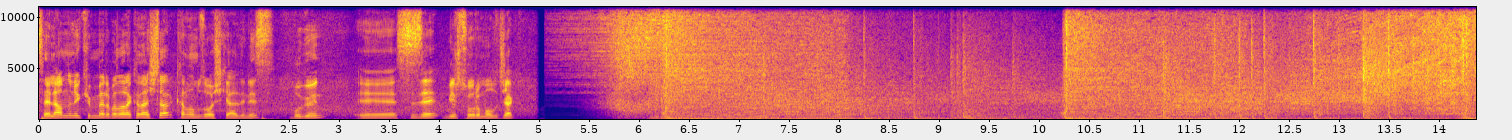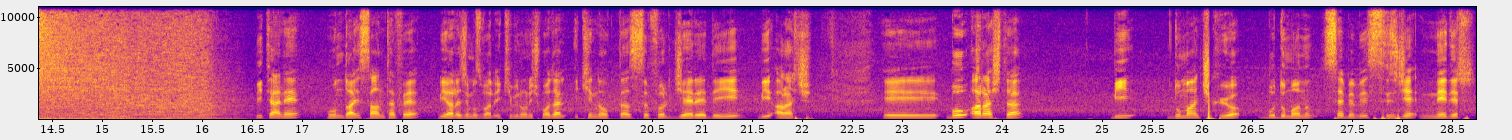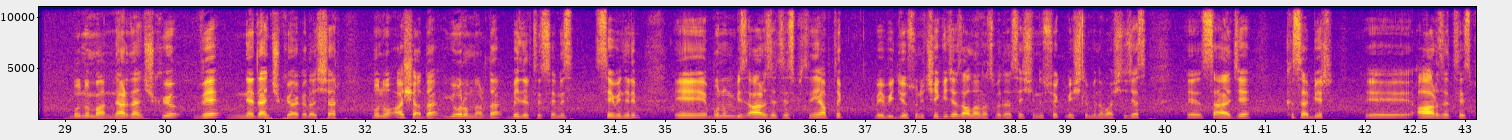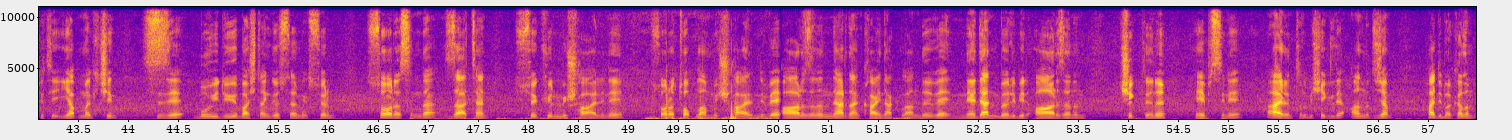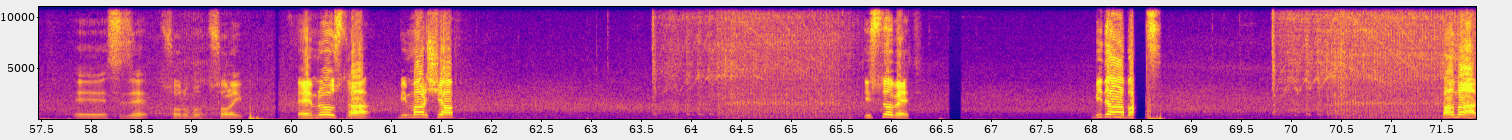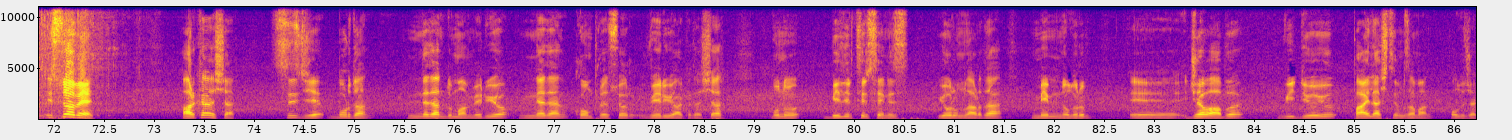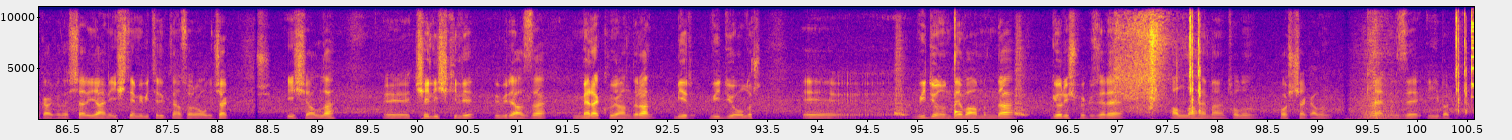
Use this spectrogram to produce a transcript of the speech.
Selamünaleyküm merhabalar arkadaşlar kanalımıza hoş geldiniz. Bugün e, size bir sorum olacak. Bir tane Hyundai Santa Fe bir aracımız var. 2013 model 2.0 CRD'yi bir araç. E, bu araçta bir duman çıkıyor. Bu dumanın sebebi sizce nedir? Bu duman nereden çıkıyor ve neden çıkıyor arkadaşlar? Bunu aşağıda yorumlarda belirtirseniz sevinirim. Ee, bunun biz arıza tespitini yaptık ve videosunu çekeceğiz Allah nasip ederse. Şimdi sökme işlemine başlayacağız. Ee, sadece kısa bir e, arıza tespiti yapmak için size bu videoyu baştan göstermek istiyorum. Sonrasında zaten sökülmüş halini, sonra toplanmış halini ve arızanın nereden kaynaklandığı ve neden böyle bir arızanın çıktığını hepsini ayrıntılı bir şekilde anlatacağım. Hadi bakalım eee, size sorumu sorayım. Emre Usta bir marş yap. İstobet. Bir daha bas. Tamam İstobet. Arkadaşlar sizce buradan neden duman veriyor? Neden kompresör veriyor arkadaşlar? Bunu belirtirseniz yorumlarda memnun olurum. Ee, cevabı videoyu paylaştığım zaman olacak arkadaşlar. Yani işlemi bitirdikten sonra olacak. İnşallah e, çelişkili ve biraz da merak uyandıran bir video olur. Ee, videonun devamında görüşmek üzere. Allah'a emanet olun. Hoşçakalın. Kendinize iyi bakın.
